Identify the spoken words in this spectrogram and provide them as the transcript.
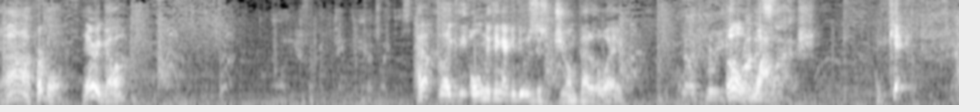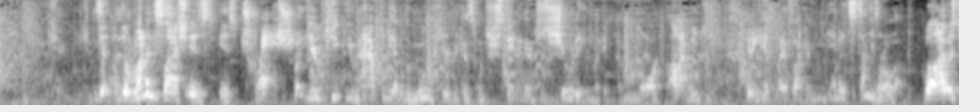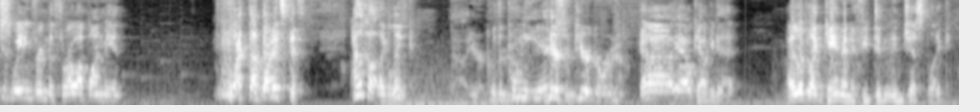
Ah, purple. There we go. Not when you fucking take damage like this. I don't like the only thing I can do is just jump out of the way. I mean, like, remember you can Oh, run wow. and slash. I can kick. The, the run and slash is is trash. But you keep you have to be able to move here because once you're standing there just shooting like a, moron, you keep getting hit by a fucking Yeah, but it stuns throw him. up. Well, I was just waiting for him to throw up on me, and I thought that was because I look a lot like Link. Nah, you're a Gerudo. With the pointy ears? You're, you're a Gerudo. Uh, yeah, okay, I'll give you that. I look like Ganon if he didn't ingest like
